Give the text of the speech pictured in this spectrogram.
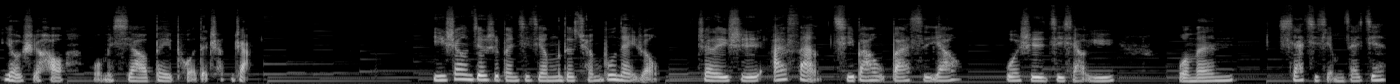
有时候我们需要被迫的成长。以上就是本期节目的全部内容。这里是 FM 七八五八四幺，我是纪小鱼。我们下期节目再见。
